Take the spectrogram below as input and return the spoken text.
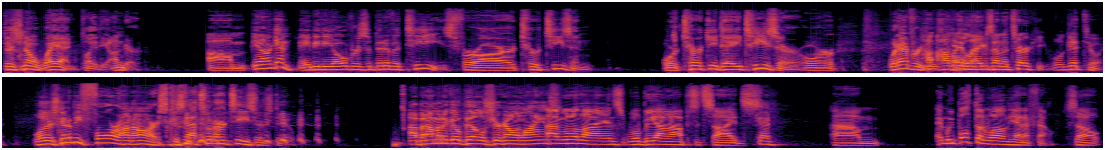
There's no way I'd play the under. Um, you know, again, maybe the over's a bit of a tease for our Terteason or Turkey Day teaser or whatever you How, how many it. legs on a turkey? We'll get to it. Well, there's going to be four on ours because that's what our teasers do. Uh, but I'm going to go Bills. You're going Lions. I'm going Lions. We'll be on opposite sides. okay. Um, and we both done well in the NFL. So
